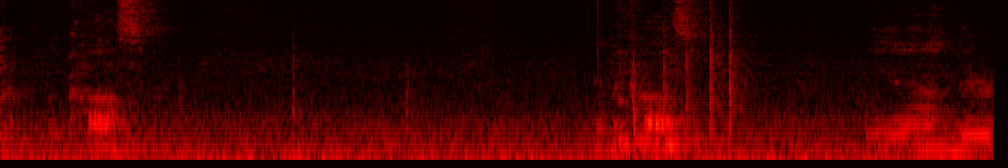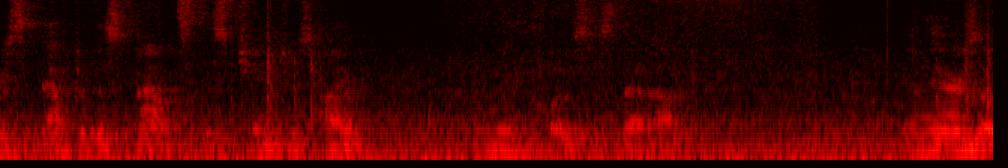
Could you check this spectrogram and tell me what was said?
a cusp, and a cusp after this bounce, this changes height and then closes that up. And there's a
